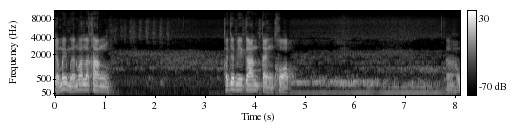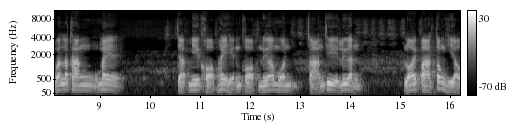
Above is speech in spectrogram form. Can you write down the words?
จะไม่เหมือนวัดละคัง เขาจะมีการแต่งขอบอวัดละคังไม่จะมีขอบให้เห็นขอบเนื้อมวลสารที่เลื่อนรอยปาดต้องเหี่ยว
